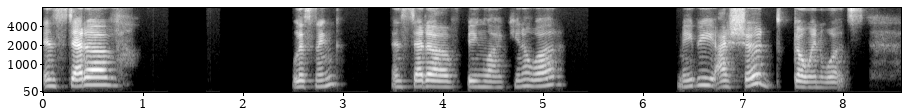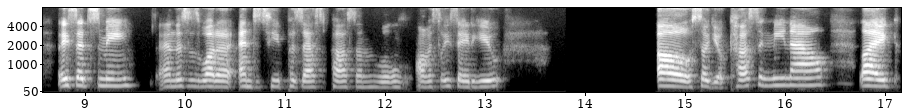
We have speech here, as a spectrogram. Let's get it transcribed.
instead of listening instead of being like, you know what? Maybe I should go inwards. They said to me, and this is what an entity possessed person will obviously say to you Oh, so you're cursing me now? Like,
